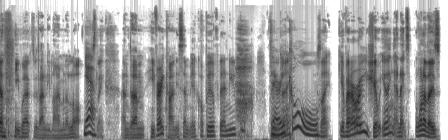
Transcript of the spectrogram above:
um, he works with Andy Nyman a lot. Yeah. Obviously. And um, he very kindly sent me a copy of their new book. Very cool. He was like, "Give it a read, show what you think." And it's one of those.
